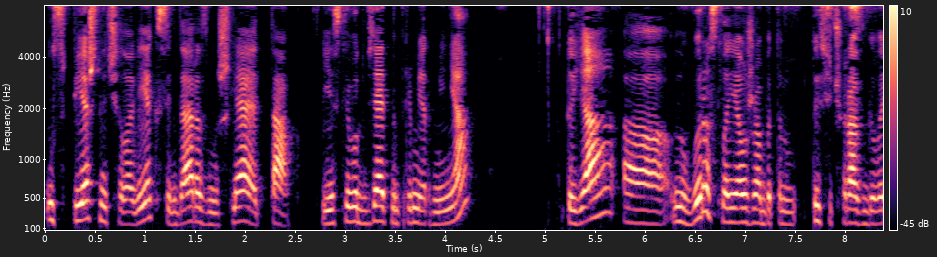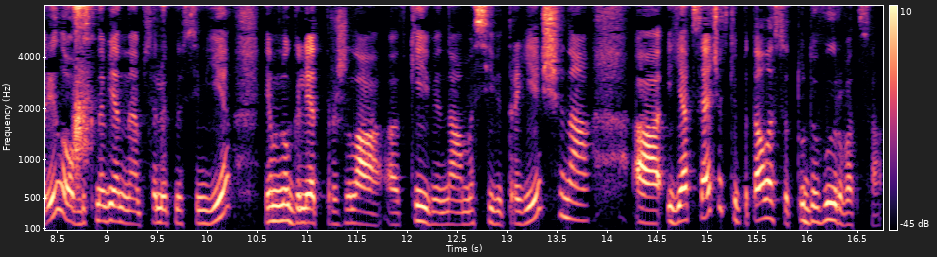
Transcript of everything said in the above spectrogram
Успешный человек всегда размышляет так. Если вот взять, например, меня, то я а, ну, выросла, я уже об этом тысячу раз говорила, в обыкновенной абсолютно семье. Я много лет прожила а, в Киеве на массиве Троещина, а, и я всячески пыталась оттуда вырваться.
